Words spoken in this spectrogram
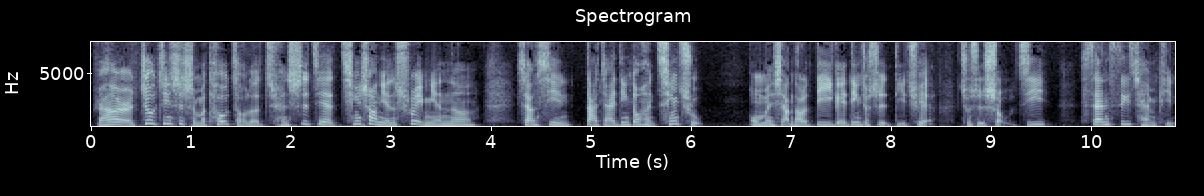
然而，究竟是什么偷走了全世界青少年的睡眠呢？相信大家一定都很清楚。我们想到的第一个，一定就是的确就是手机、三 C 产品，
